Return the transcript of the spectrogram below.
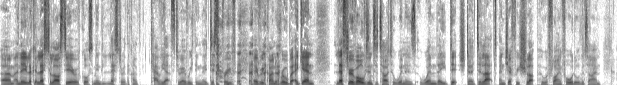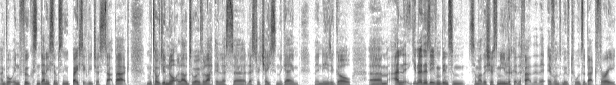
Um, and then you look at Leicester last year. Of course, I mean Leicester are the kind of caveats to everything. They disprove every kind of rule. But again, Leicester evolved into title winners when they ditched uh, De Laet and Jeffrey Schlupp, who were flying forward all the time, and brought in Fuchs and Danny Simpson, who basically just sat back. And we're told you're not allowed to overlap unless uh, Leicester are chasing the game. They need a goal. Um, and you know, there's even been some some other shifts. I mean, you look at the fact that everyone's moved towards a back three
